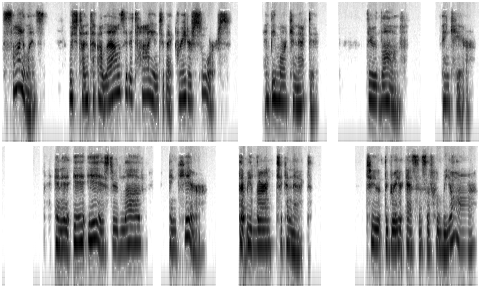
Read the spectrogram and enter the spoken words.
silence, which t- allows it to tie into that greater source and be more connected through love and care. And it, it is through love and care that we learn to connect to the greater essence of who we are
